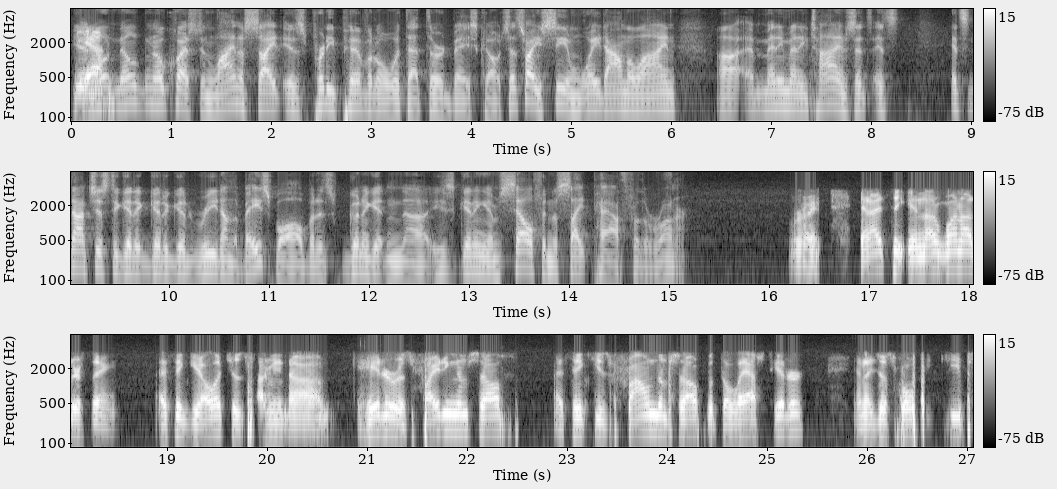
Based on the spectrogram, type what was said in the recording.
yeah, Yeah. No, no, no question. Line of sight is pretty pivotal with that third base coach. That's why you see him way down the line uh, many, many times. It's it's it's not just to get a get a good read on the baseball, but it's going to get in. Uh, he's getting himself in the sight path for the runner. Right. And I think, and one other thing, I think Yelich is, I mean, uh, Hader is fighting himself. I think he's found himself with the last hitter, and I just hope he keeps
